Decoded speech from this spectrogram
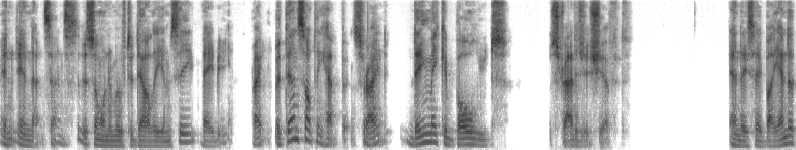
In in that sense, someone who moved to Dell EMC, maybe, right? But then something happens, right? They make a bold strategy shift, and they say by end of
